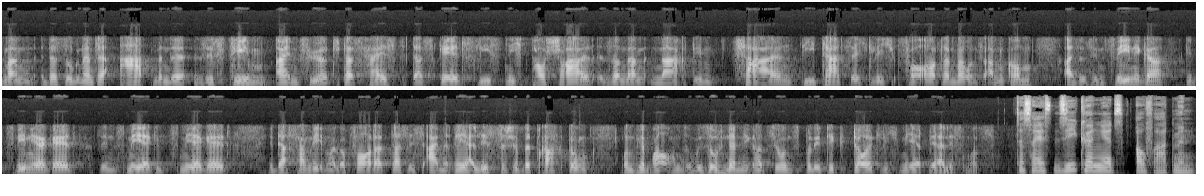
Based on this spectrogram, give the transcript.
man das sogenannte atmende System einführt. Das heißt, das Geld fließt nicht pauschal, sondern nach den Zahlen, die tatsächlich vor Ort dann bei uns ankommen. Also sind es weniger, gibt es weniger Geld, sind es mehr, gibt es mehr Geld. Das haben wir immer gefordert. Das ist eine realistische Betrachtung und wir brauchen sowieso in der Migrationspolitik deutlich mehr Realismus. Das heißt, Sie können jetzt aufatmen.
